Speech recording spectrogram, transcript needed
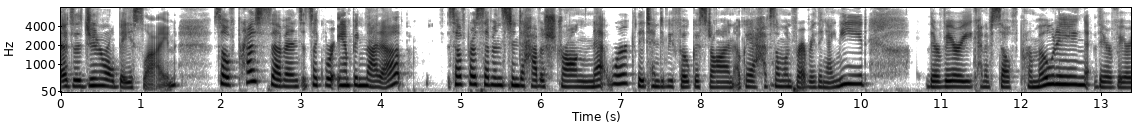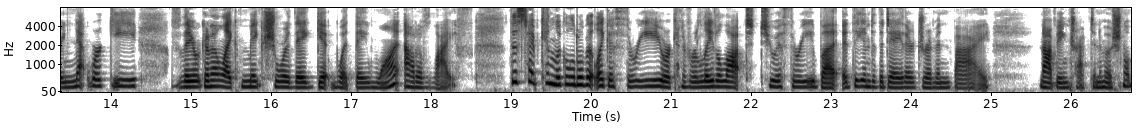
as a general baseline. Self-pres sevens it's like we're amping that up. Self-pres sevens tend to have a strong network. They tend to be focused on okay i have someone for everything i need they're very kind of self-promoting they're very networky they're going to like make sure they get what they want out of life. This type can look a little bit like a three or kind of relate a lot to a three, but at the end of the day, they're driven by not being trapped in emotional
